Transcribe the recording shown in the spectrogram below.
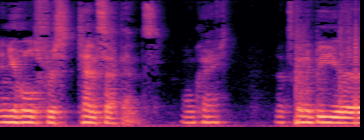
and you hold for 10 seconds, okay? That's gonna be your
